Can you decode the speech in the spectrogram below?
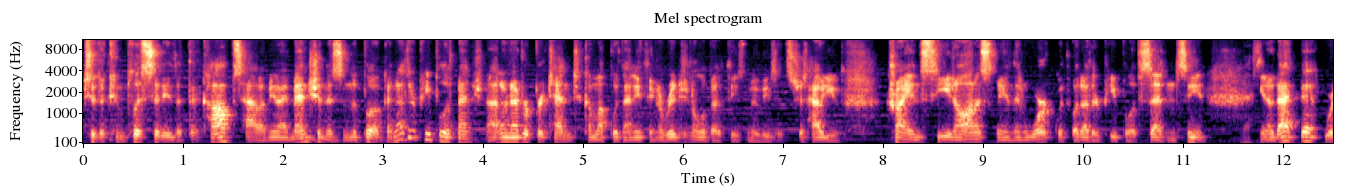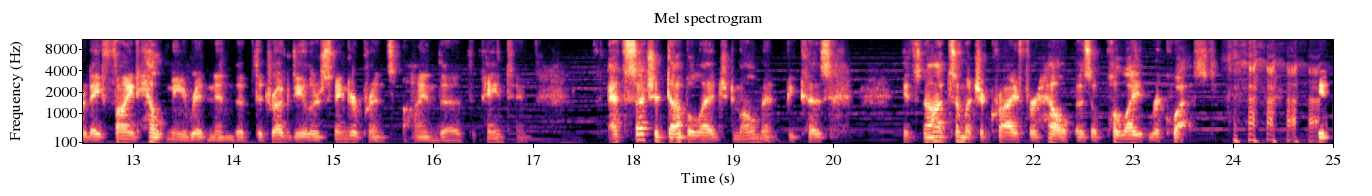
to the complicity that the cops have. I mean i mentioned this in the book and other people have mentioned i don't ever pretend to come up with anything original about these movies. It's just how you try and see it honestly and then work with what other people have said and seen. Yes. you know that bit where they find help me written in the, the drug dealer's fingerprints behind the, the painting that's such a double-edged moment because it's not so much a cry for help as a polite request. It-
